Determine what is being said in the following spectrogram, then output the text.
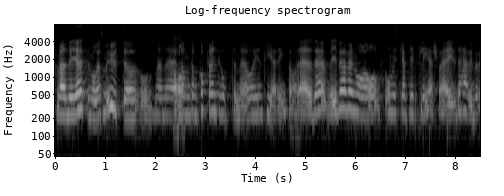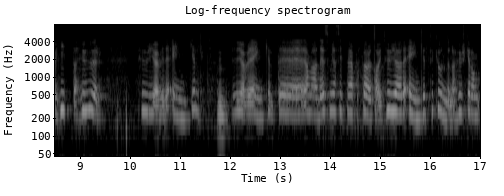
men det är jättemånga som är ute och, och men eh, de, de kopplar inte ihop det med orientering. Så att det, det, vi behöver nog, om vi ska bli fler så är ju det här vi behöver hitta hur, hur gör vi det enkelt? Mm. Hur gör vi det enkelt? Det, menar, det är som jag sitter här på företaget, hur gör jag det enkelt för kunderna? Hur ska de,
